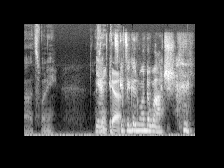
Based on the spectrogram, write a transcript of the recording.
Oh, that's funny. I Yeah, think, it's, uh, it's a good one to watch.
